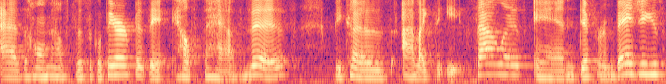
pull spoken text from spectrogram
as a home health physical therapist, it helps to have this because I like to eat salads and different veggies.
